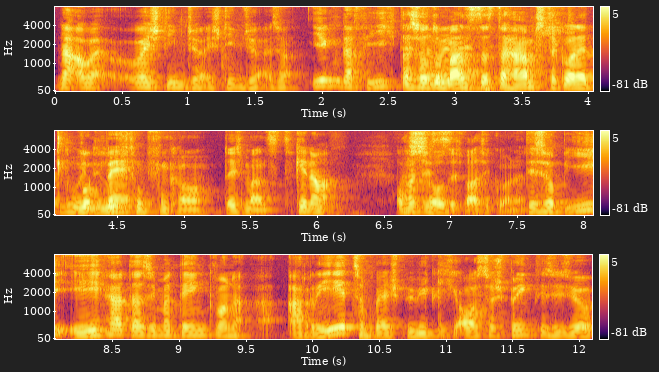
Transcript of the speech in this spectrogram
Nein, aber, aber es stimmt schon, es stimmt schon. Also irgendein Viech. Also du halt- meinst, dass der Hamster gar nicht in die Luft hupfen kann? Das meinst du? Genau. Ach Aber so, das, das weiß ich gar nicht. das habe ich eher, dass ich mir denke, wenn ein Reh zum Beispiel wirklich außerspringt, das ist ja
